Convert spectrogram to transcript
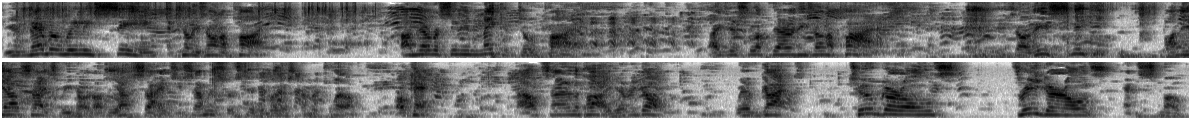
You never really see him until he's on a pie. I've never seen him make it to a pie. I just look there and he's on a pie. So he's sneaky on the outside, sweetheart. On the outside, she's I'm just going to stick with this number 12. Okay. Outside of the pie. Here we go. We've got two girls three girls, and smoke.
